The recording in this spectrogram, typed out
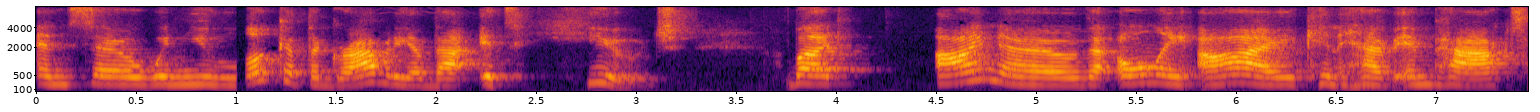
And so when you look at the gravity of that, it's huge. But I know that only I can have impact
